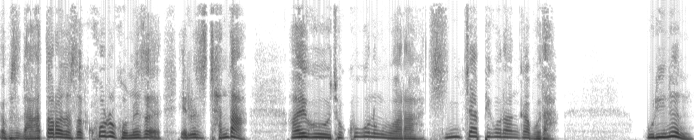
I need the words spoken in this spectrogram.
옆에서 나가 떨어져서 코를 골면서 예를 들어서 잔다. 아이고, 저 코 고는 거 봐라. 진짜 피곤한가 보다. 우리는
